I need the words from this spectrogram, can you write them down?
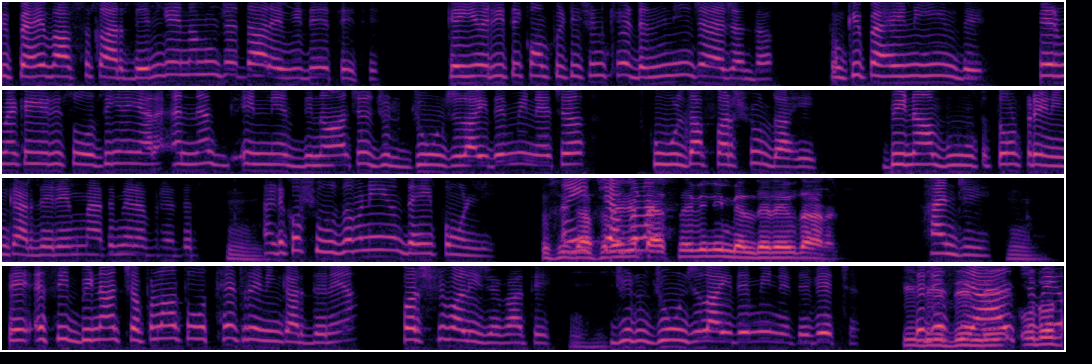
ਵੀ ਪੈਸੇ ਵਾਪਸ ਕਰ ਦੇਣਗੇ ਇਹਨਾਂ ਨੂੰ ਜੇ ਧਾਰੇ ਵੀ ਦੇਤੇ ਤੇ। ਕਈ ਵਾਰੀ ਤੇ ਕੰਪੀਟੀਸ਼ਨ ਖੇਡਣ ਨਹੀਂ ਜਾਇਆ ਜਾਂਦਾ ਕਿਉਂਕਿ ਪੈਸੇ ਨਹੀਂ ਹੁੰਦੇ। ਫਿਰ ਮੈਂ ਕਈ ਵਾਰੀ ਸੋਚਦੀ ਹਾਂ ਯਾਰ ਇੰਨੇ ਇੰਨੇ ਦਿਨਾਂ ਚ ਜੂਨ ਜੁਲਾਈ ਦੇ ਮਹੀਨੇ ਚ ਸਕੂਲ ਦਾ ਫਰਸ਼ ਹੁੰਦਾ ਸੀ। ਬਿਨਾ ਬੂਟ ਤੋਂ ਟ੍ਰੇਨਿੰਗ ਕਰਦੇ ਰਹੇ ਮੈਂ ਤੇ ਮੇਰਾ ਬ੍ਰਦਰ। ਸਾਡੇ ਕੋਲ ਸ਼ੂਜ਼ ਵੀ ਨਹੀਂ ਹੁੰਦੇ ਸੀ ਪਾਉਣ ਲਈ। ਤੁਸੀਂ ਦੱਸ ਰਹੇ ਪੈਸੇ ਵੀ ਨਹੀਂ ਮਿਲਦੇ ਰਹੇ ਉਧਾਰ ਹਾਂਜੀ। ਤੇ ਅਸੀਂ ਬਿਨਾ ਚੱਪਲਾਂ ਤੋਂ ਉੱਥੇ ਟ੍ਰੇਨਿੰਗ ਕਰਦੇ ਰਹੇ ਆ ਫਰਸ਼ ਵਾਲੀ ਜਗ੍ਹਾ ਤੇ ਜੂਨ ਜੁਲਾਈ ਦੇ ਮਹੀਨੇ ਦੇ ਵਿੱਚ। ਤੇ ਜੇ ਸਿਆਲ 'ਚ ਉਦੋਂ ਕੀ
